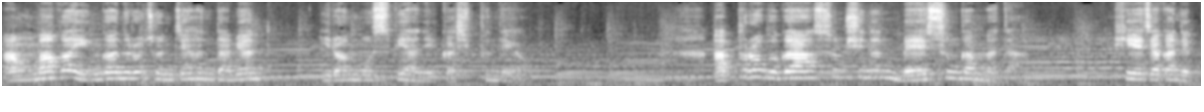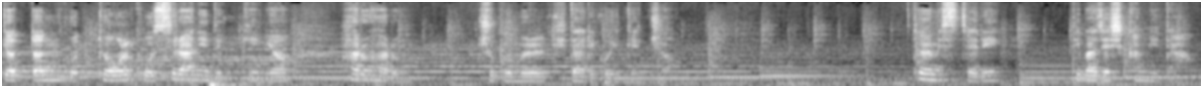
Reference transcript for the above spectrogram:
악마가 인간으로 존재한다면 이런 모습이 아닐까 싶은데요. 앞으로 그가 숨쉬는 매 순간마다 피해자가 느꼈던 고통을 고스란히 느끼며 하루하루 죽음을 기다리고 있겠죠. 토요미스테리 디바제식합니다.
